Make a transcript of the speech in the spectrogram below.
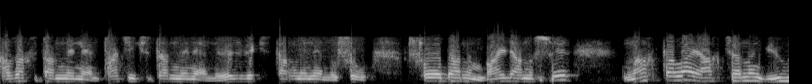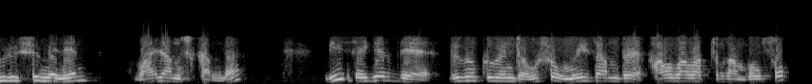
казакстан менен тажикстан менен өзбекстан менен ушул сооданын байланышы накталай акчанын жүгүрүшү менен байланышкан да. Биз эгерде бүгүнкү күндө ушул мыйзамды кабыл ала турган болсок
